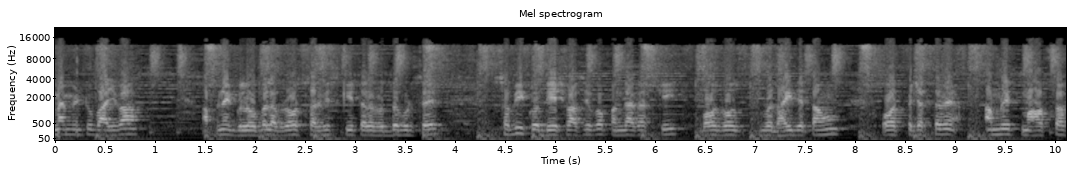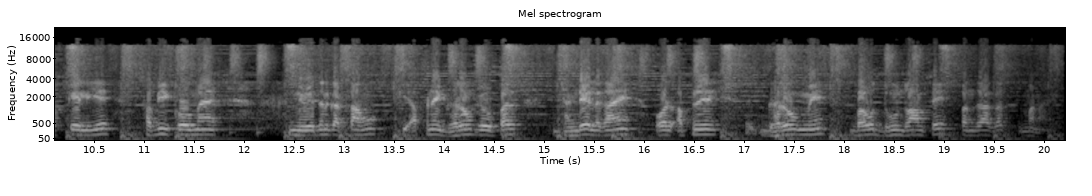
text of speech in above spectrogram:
मैं मिंटू बाजवा, अपने global abroad service की तरफ़ रुद्रपुर से सभी को, देशवासियों को 15 अगस्त की बहुत बहुत बधाई देता हूँ और पचहत्तरवें अमृत महोत्सव के लिए सभी को मैं निवेदन करता हूँ कि अपने घरों के ऊपर झंडे लगाएँ और अपने घरों में बहुत धूमधाम से 15 अगस्त मनाएँ।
